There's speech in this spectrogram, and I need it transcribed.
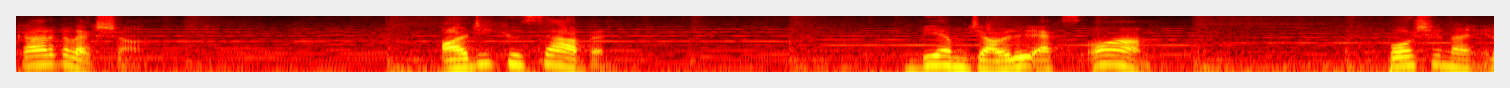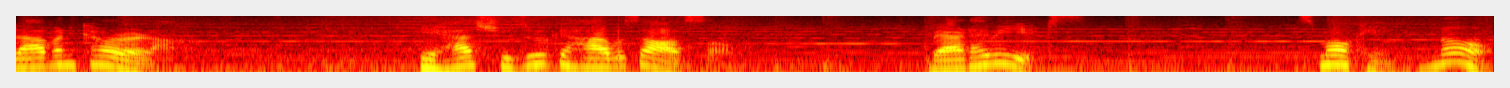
Car collection. Audi Q7 BMW X1 Porsche 911 Carrera He has Suzuki Hayabusa also. Bad habits. Smoking No.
